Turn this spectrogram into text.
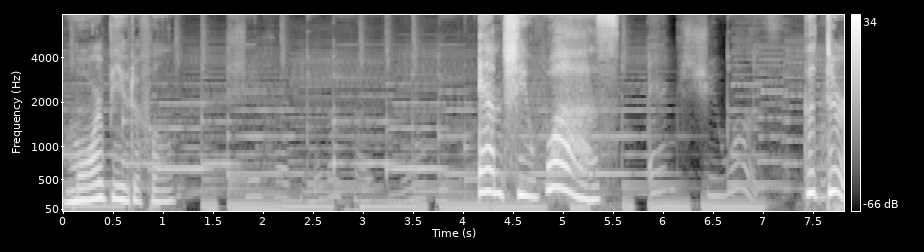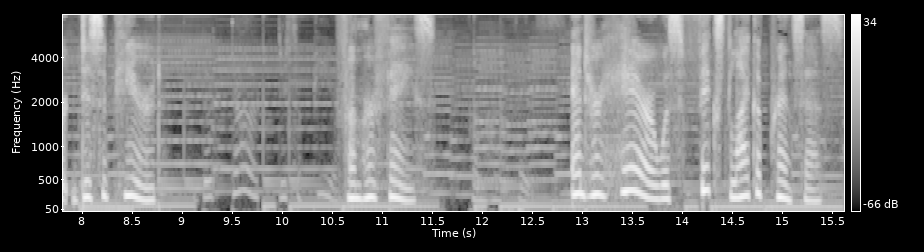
more beautiful. And she was! The dirt disappeared from her face, and her hair was fixed like a princess.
